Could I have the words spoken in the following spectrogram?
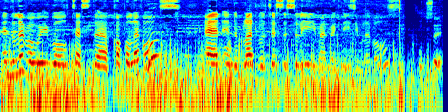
In the liver, we will test the copper levels, and in the blood, we'll test the selenium and magnesium levels. What's that?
